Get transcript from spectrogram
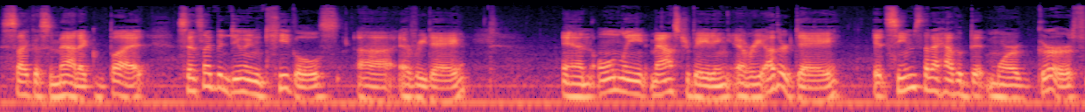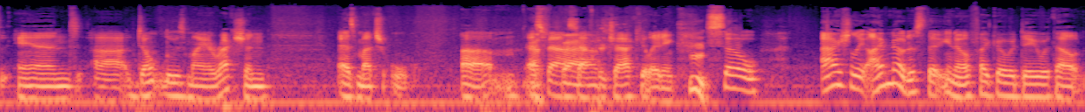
psychosomatic, but since I've been doing Kegels uh, every day and only masturbating every other day, it seems that I have a bit more girth and uh, don't lose my erection as much um, as, As fast, fast. after ejaculating. So, actually, I've noticed that you know if I go a day without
